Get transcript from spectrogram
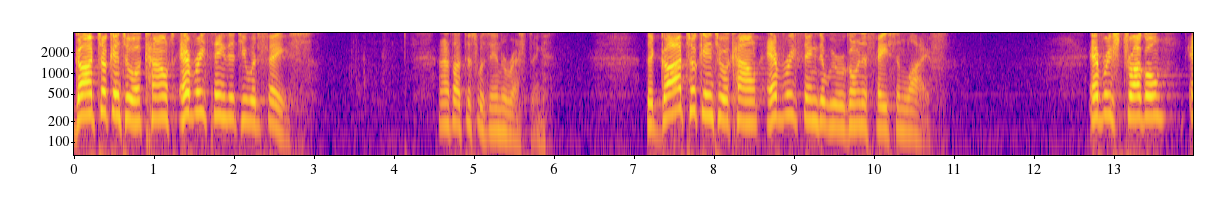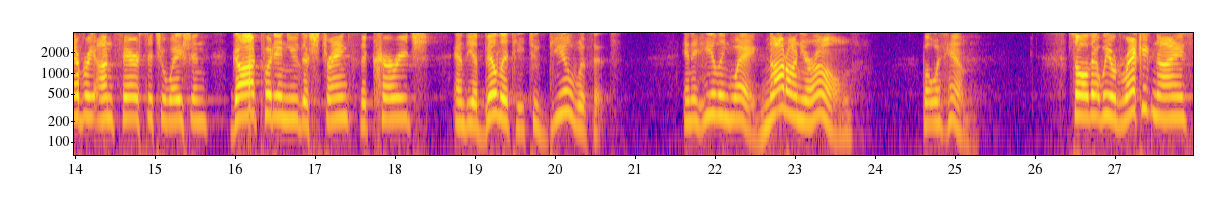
God took into account everything that you would face. And I thought this was interesting. That God took into account everything that we were going to face in life. Every struggle, every unfair situation, God put in you the strength, the courage, and the ability to deal with it in a healing way, not on your own, but with Him so that we would recognize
